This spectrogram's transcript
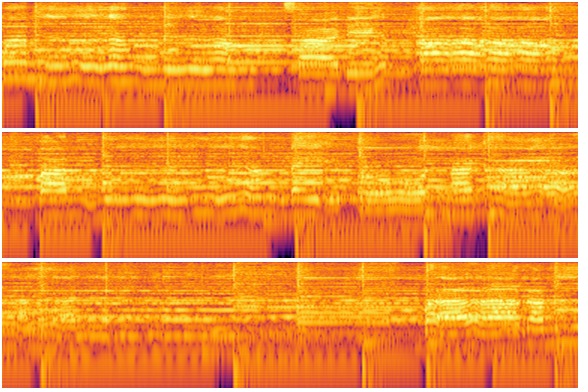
มาเนืองเนืองสาเด็จพาบ้านเมืองได้โปรดนาคานีบารมี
